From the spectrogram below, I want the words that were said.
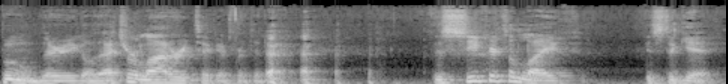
boom, there you go. That's your lottery ticket for today. the secret to life is to give.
